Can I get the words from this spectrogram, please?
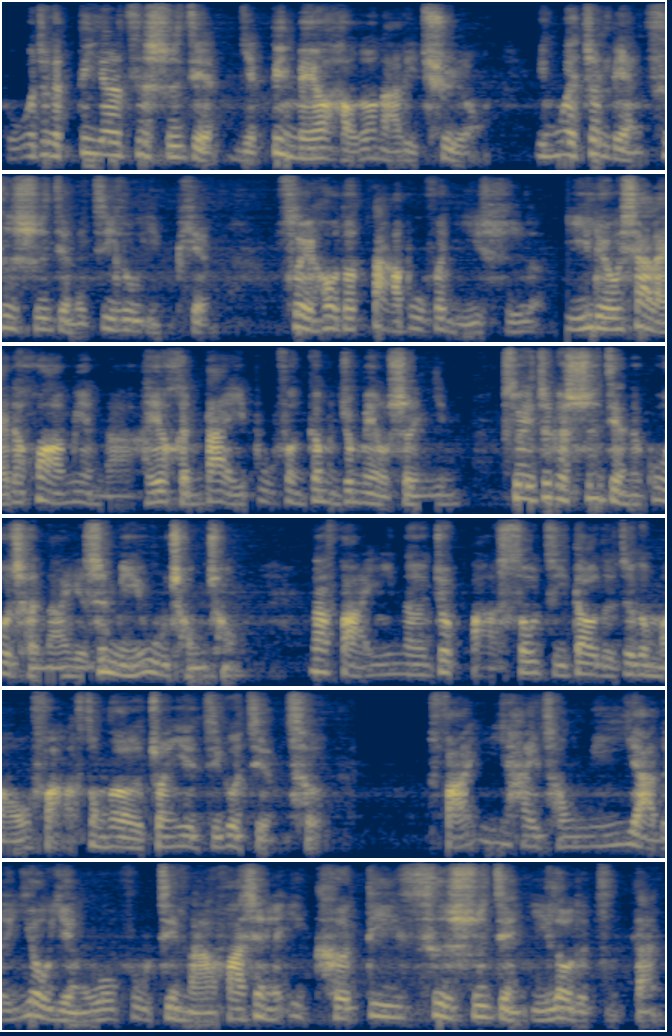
不过这个第二次尸检也并没有好到哪里去哦，因为这两次尸检的记录影片。最后都大部分遗失了，遗留下来的画面呢，还有很大一部分根本就没有声音，所以这个尸检的过程呢，也是迷雾重重。那法医呢，就把收集到的这个毛发送到了专业机构检测。法医还从尼亚的右眼窝附近啊，发现了一颗第一次尸检遗漏的子弹。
